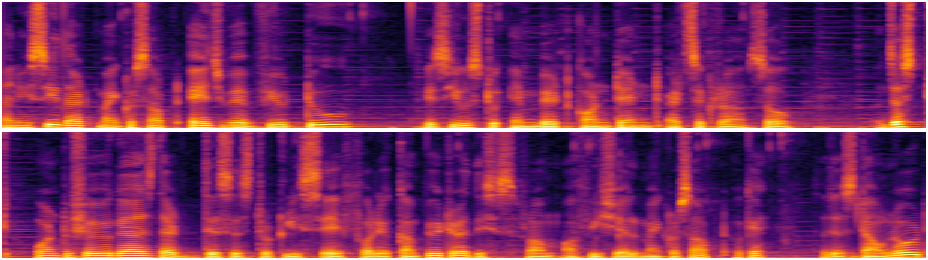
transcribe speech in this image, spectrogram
and you see that Microsoft Edge WebView 2 is used to embed content etc so just want to show you guys that this is totally safe for your computer. This is from official Microsoft okay? So just download.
